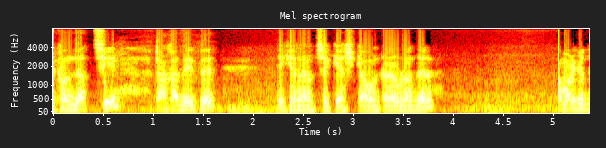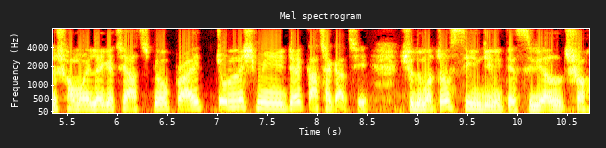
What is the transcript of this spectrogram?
এখন যাচ্ছি টাকা দিতে। এখানে হচ্ছে ক্যাশ কাউন্টারে ওনাদের। আমার কিন্তু সময় লেগেছে আজকেও প্রায় চল্লিশ মিনিটের কাছাকাছি। শুধুমাত্র সিএনজি নিতে সিরিয়াল সহ।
